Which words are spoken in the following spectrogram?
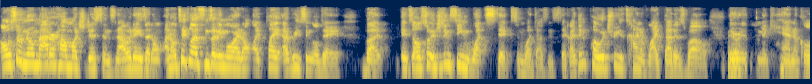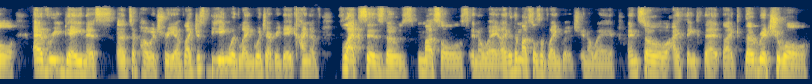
also no matter how much distance nowadays i don't i don't take lessons anymore i don't like play every single day but it's also interesting seeing what sticks and what doesn't stick. I think poetry is kind of like that as well. There yeah. is mechanical everydayness uh, to poetry of like just being with language every day kind of flexes those muscles in a way like the muscles of language in a way. And so i think that like the ritual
